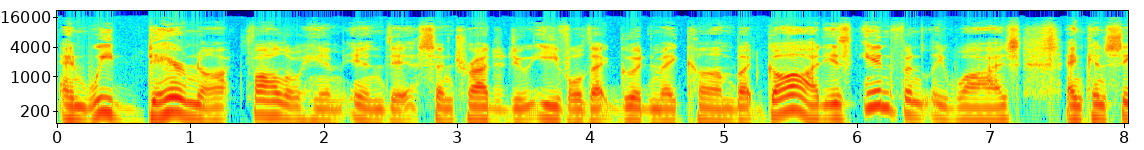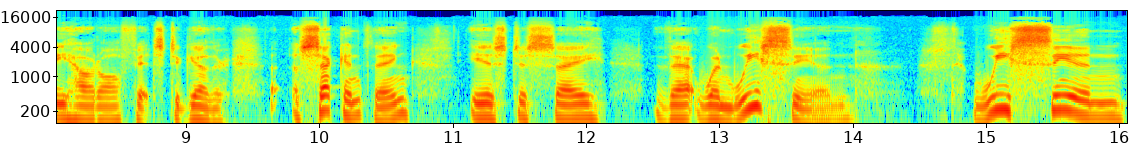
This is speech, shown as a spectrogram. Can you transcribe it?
and we dare not follow him in this and try to do evil that good may come. But God is infinitely wise and can see how it all fits together. A second thing is to say that when we sin, we sin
